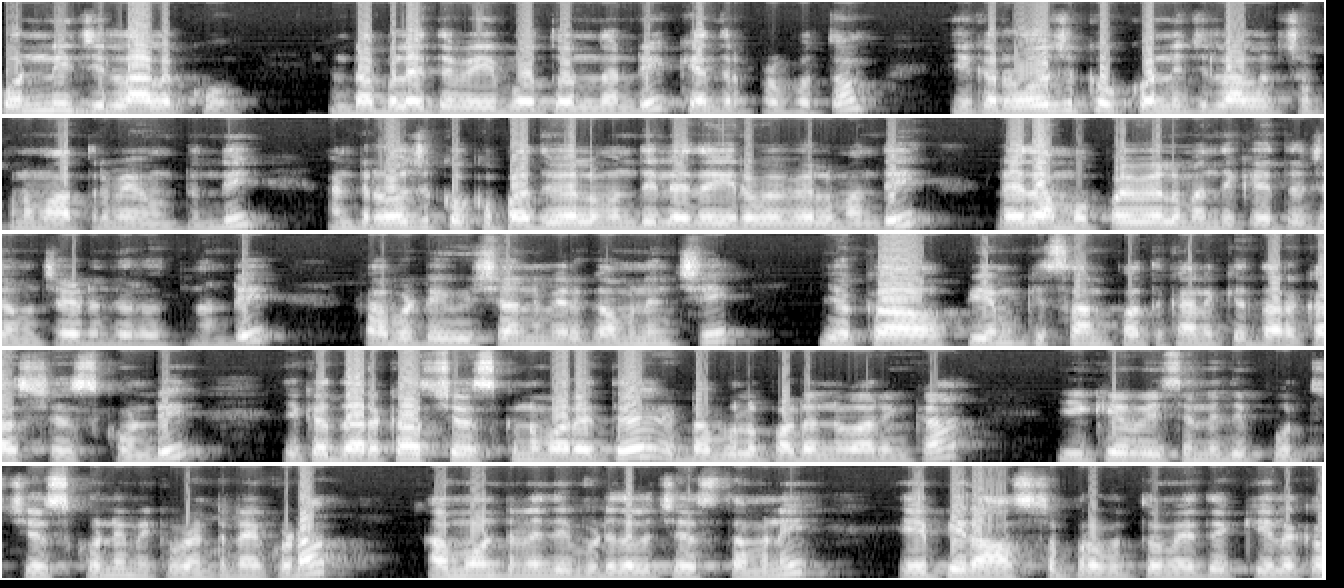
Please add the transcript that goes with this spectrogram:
కొన్ని జిల్లాలకు డబ్బులు అయితే వేయబోతోందండి కేంద్ర ప్రభుత్వం. ఇక రోజుకు కొన్ని జిల్లాలకు చొప్పున మాత్రమే ఉంటుంది. అంటే రోజుకు ఒక పదివేల మంది లేదా ఇరవై వేల మంది లేదా ముప్పై వేల మందికి అయితే జమ చేయడం జరుగుతుందండి. కాబట్టి ఈ విషయాన్ని మీరు గమనించి ఈ యొక్క పిఎం కిసాన్ పథకానికి దరఖాస్తు చేసుకోండి. ఇక దరఖాస్తు చేసుకున్న వారైతే డబ్బులు పడని వారు ఇంకా ఈకేవైసీ అనేది పూర్తి చేసుకోండి మీకు వెంటనే కూడా అమౌంట్ అనేది విడుదల చేస్తామని ఏపీ రాష్ట్ర ప్రభుత్వం అయితే కీలక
